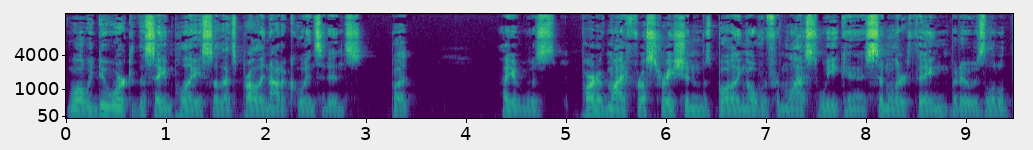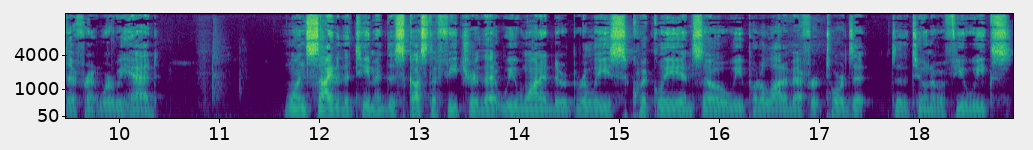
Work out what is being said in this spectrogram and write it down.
Well, we do work at the same place, so that's probably not a coincidence. But I was part of my frustration was boiling over from last week and a similar thing, but it was a little different where we had one side of the team had discussed a feature that we wanted to release quickly, and so we put a lot of effort towards it to the tune of a few weeks,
